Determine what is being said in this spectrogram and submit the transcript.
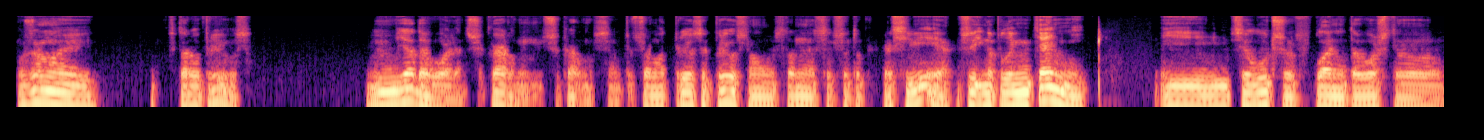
Уже мой второй Prius. Я доволен. Шикарно, шикарно все. Причем от Prius к Prius он становится все только красивее, все инопланетянней. И все лучше в плане того, что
